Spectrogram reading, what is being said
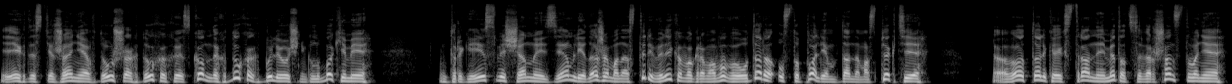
Их достижения в душах, духах и исконных духах были очень глубокими. Другие священные земли и даже монастырь Великого Громового Удара уступали им в данном аспекте. Вот только их странный метод совершенствования,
